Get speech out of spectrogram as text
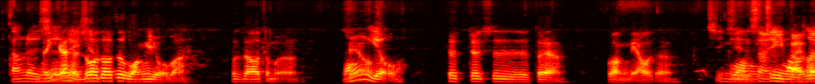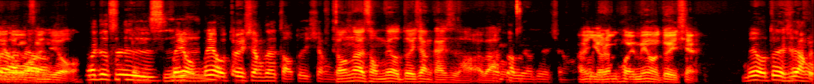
刚、哦、认识，应该很多都是网友吧？不知道怎么网友，就就是对啊，网聊的，网上一百万的朋友，那就是没有没有对象在找对象，从那从没有对象开始好了吧？那没有对象，啊，有人回没有对象，没有对象，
